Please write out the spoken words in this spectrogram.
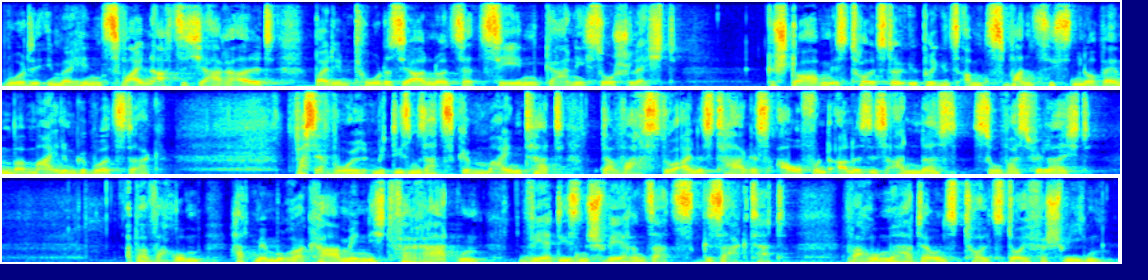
wurde immerhin 82 Jahre alt, bei dem Todesjahr 1910 gar nicht so schlecht. Gestorben ist Tolstoi übrigens am 20. November, meinem Geburtstag. Was er wohl mit diesem Satz gemeint hat, da wachst du eines Tages auf und alles ist anders, sowas vielleicht? Aber warum hat mir Murakami nicht verraten, wer diesen schweren Satz gesagt hat? Warum hat er uns Tolstoi verschwiegen?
